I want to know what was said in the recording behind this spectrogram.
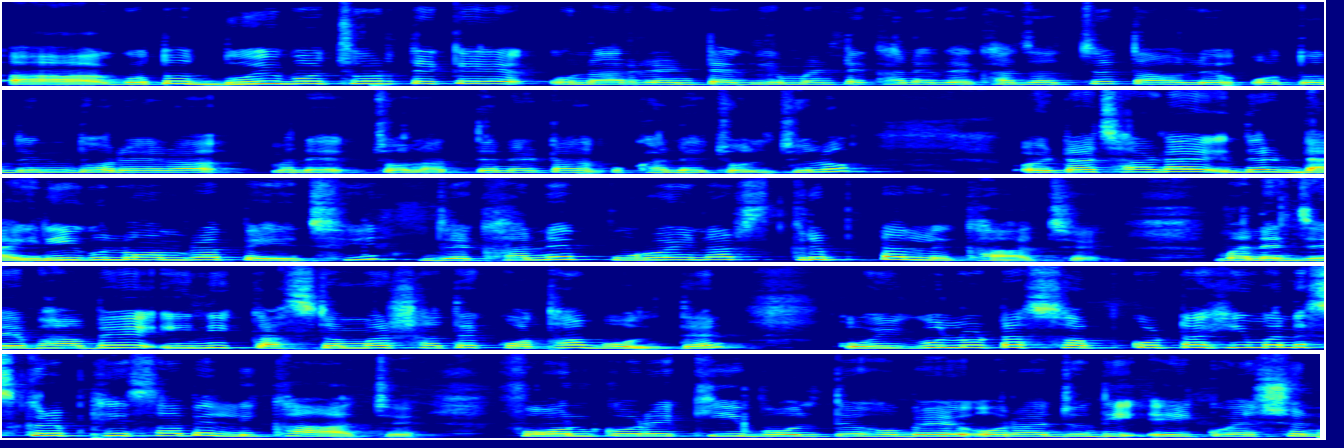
আহ, গত দুই বছর থেকে ওনার রেন্ট এগ্রিমেন্ট এখানে দেখা যাচ্ছে তাহলে অতদিন ধরে এরা মানে চলাতেন এটা ওখানে চলছিল। ওইটা ছাড়া এদের ডায়েরিগুলো আমরা পেয়েছি যেখানে পুরো ইনার স্ক্রিপ্টটা লেখা আছে। মানে যেভাবে ইনি কাস্টমার সাথে কথা বলতেন ওইগুলোটা সবকটাই মানে স্ক্রিপ্ট হিসাবে লেখা আছে। ফোন করে কি বলতে হবে ওরা যদি এই কোয়েশ্চেন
